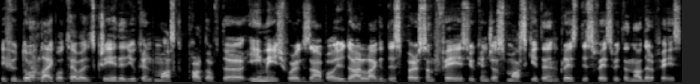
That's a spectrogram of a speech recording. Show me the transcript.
if you don't like whatever is created, you can mask part of the image. For example, you don't like this person face, you can just mask it and replace this face with another face.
